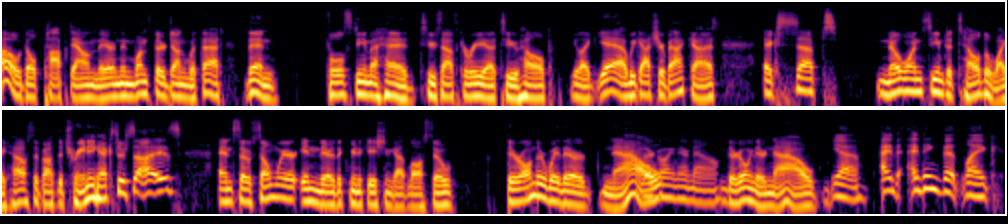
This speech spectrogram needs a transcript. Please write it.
oh, they'll pop down there, and then once they're done with that, then full steam ahead to South Korea to help be like, yeah, we got your back, guys. Except no one seemed to tell the White House about the training exercise, and so somewhere in there, the communication got lost. So they're on their way there now. They're going there now. They're going there now. Yeah. I I think that like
